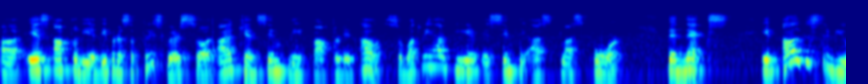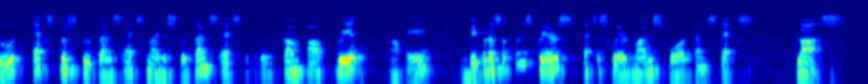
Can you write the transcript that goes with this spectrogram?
uh, is actually a difference of two squares, so I can simply factor it out. So what we have here is simply as plus 4. Then next, if I'll distribute x plus 2 times x minus 2 times x, it will come up with, okay, difference of two squares, x squared minus 4 times x, plus,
